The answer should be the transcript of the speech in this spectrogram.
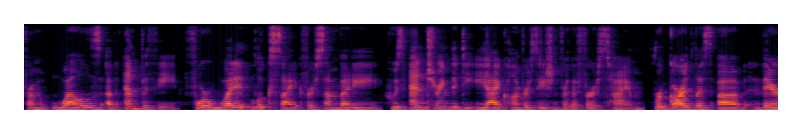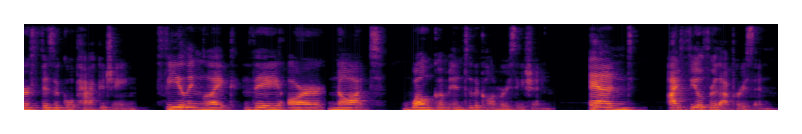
from wells of empathy for what it looks like for somebody who's entering the DEI conversation for the first time, regardless of their physical packaging, feeling like they are not welcome into the conversation. And I feel for that person.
